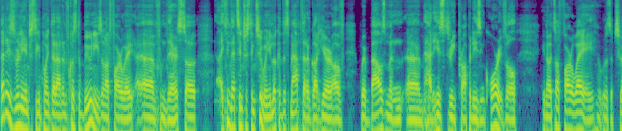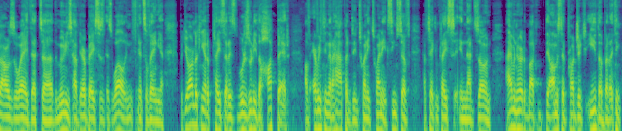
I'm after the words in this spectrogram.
That is really interesting to point that out. And of course, the Moonies are not far away uh, from there. So I think that's interesting too. When you look at this map that I've got here of where Bausman uh, had his three properties in Quarryville, you know, it's not far away. It was two hours away that uh, the Moonies have their bases as well in Pennsylvania. But you are looking at a place that is was really the hotbed of everything that happened in 2020. It seems to have, have taken place in that zone. I haven't heard about the Amistad project either, but I think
